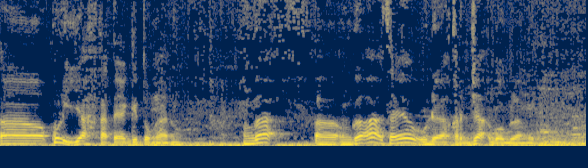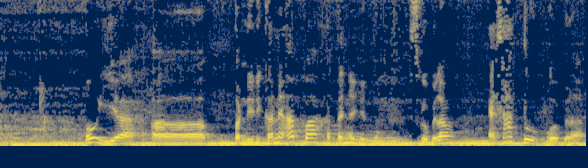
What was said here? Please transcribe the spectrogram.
eh, kuliah?" katanya gitu kan. Enggak, eh, enggak, ah, saya udah kerja, gue bilang gitu. Oh iya, eh, pendidikannya apa katanya gitu. Terus gue bilang S1, gue bilang.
